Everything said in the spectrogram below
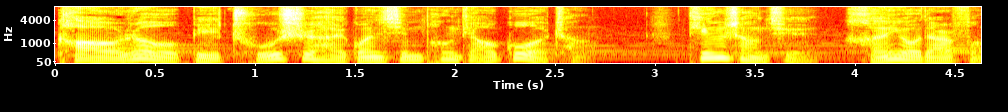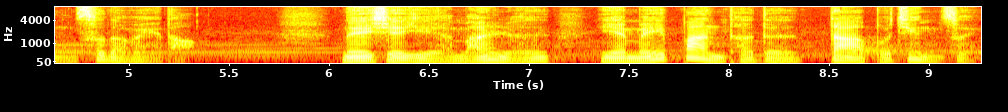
烤肉比厨师还关心烹调过程。听上去很有点讽刺的味道，那些野蛮人也没办他的大不敬罪，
